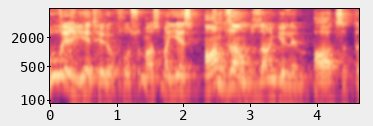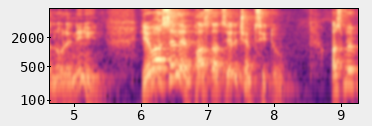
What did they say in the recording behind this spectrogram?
ուղիղ եթերով խոսում, ասում է ես անձամբ զանգել եմ ԱԱՑ տնորենին եւ ասել եմ փաստացի էլի չեմ ցիտում։ Ասում եմ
